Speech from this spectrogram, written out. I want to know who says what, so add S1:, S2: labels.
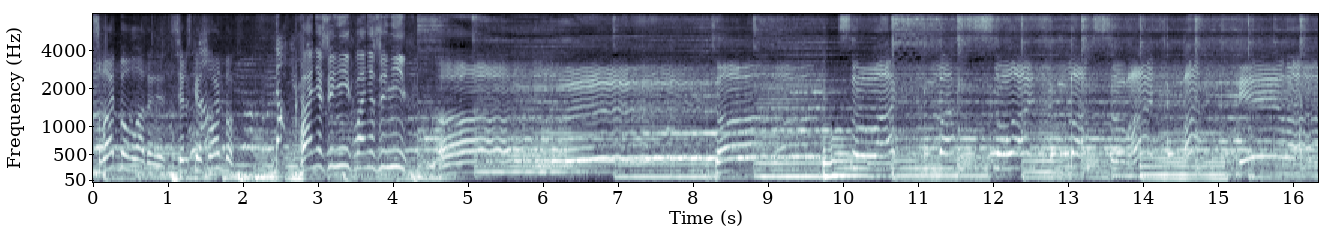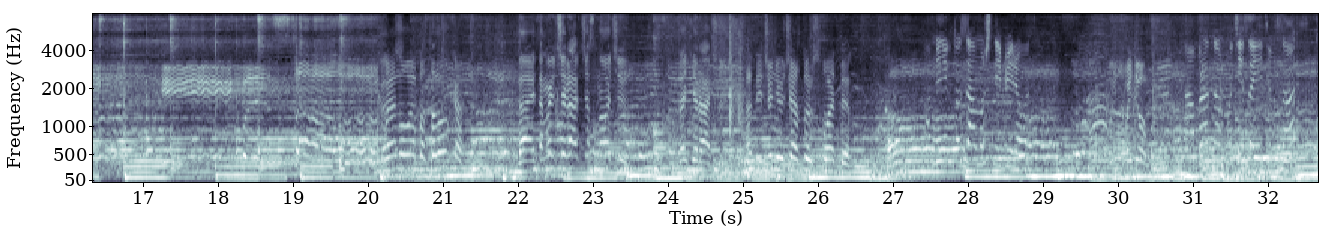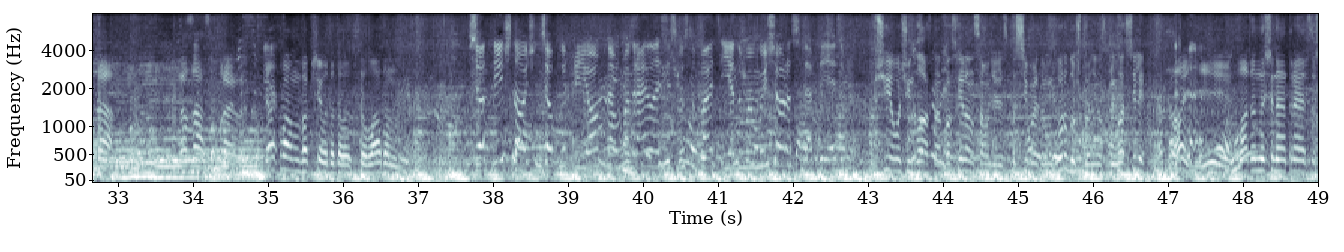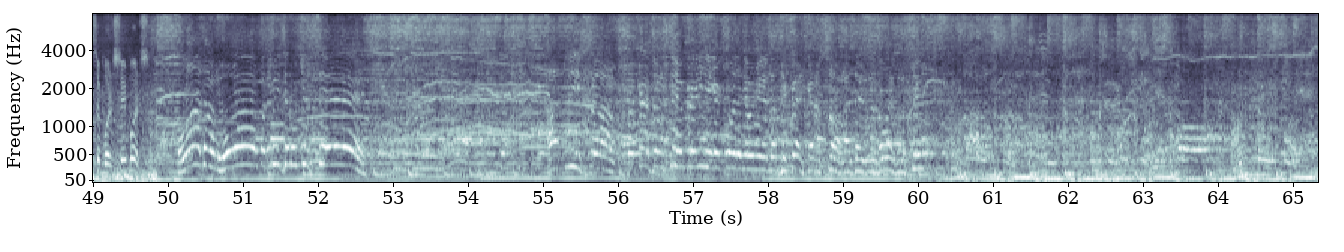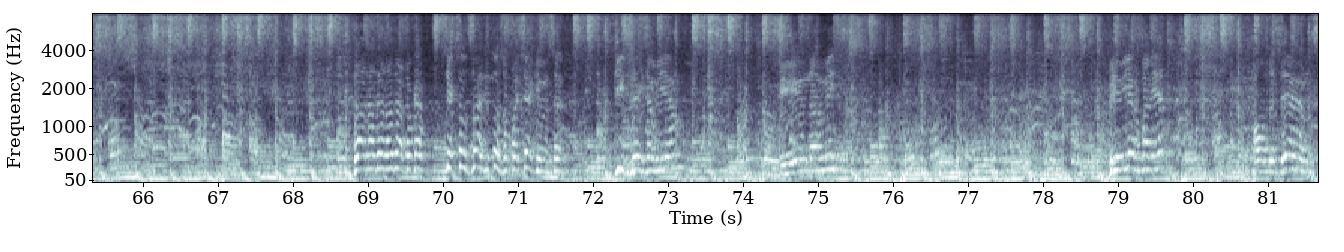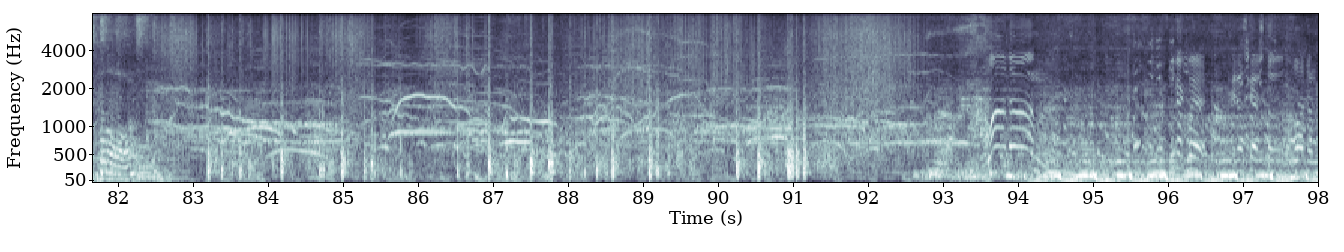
S1: Свадьба в Ладане? Сельская свадьба?
S2: Да.
S3: Ваня жених, Ваня жених.
S4: Свадьба, свадьба, свадьба пела и плясала.
S1: Какая новая постановка?
S3: Да, это мы вчера в час ночи захерачили.
S1: А ты что не участвуешь в свадьбе?
S2: Меня никто замуж заедем в ЗАГС.
S1: Да. На ЗАС, правильно. Как вам вообще вот это вот все Ладан?
S5: Все отлично, очень теплый прием. Нам понравилось здесь выступать, и я думаю, мы еще раз сюда приедем.
S6: Вообще очень классная атмосфера, на самом деле. Спасибо этому городу, что они нас пригласили.
S1: Ой, и Ладан начинает нравиться все больше и больше. Ладан, о, поднимите руки все! Отлично! Покажем всей Украине, как Ладане умеют отдыхать хорошо на День Незалежности. Да, да, да, да, да, только те, кто сзади, тоже подтягиваются. Диджей Давлен. In the mix. Премьер балет on the dance floor. пока что ладом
